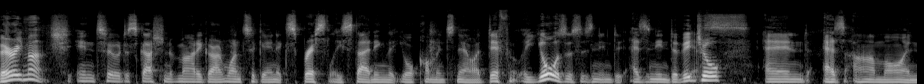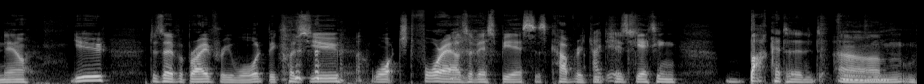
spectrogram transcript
very much into a discussion of Mardi Gras, and once again expressly stating that your comments now are definitely yours as an indi- as an individual, and as are mine. Now, you deserve a bravery award because you watched four hours of SBS's coverage, which is getting bucketed, um,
